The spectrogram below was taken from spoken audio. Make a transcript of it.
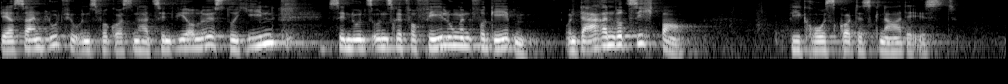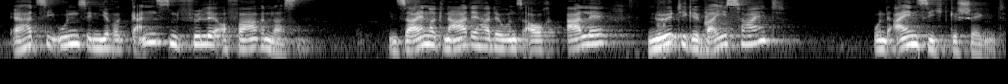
der sein Blut für uns vergossen hat, sind wir erlöst. Durch ihn sind uns unsere Verfehlungen vergeben. Und daran wird sichtbar, wie groß Gottes Gnade ist. Er hat sie uns in ihrer ganzen Fülle erfahren lassen. In seiner Gnade hat er uns auch alle nötige Weisheit und Einsicht geschenkt.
